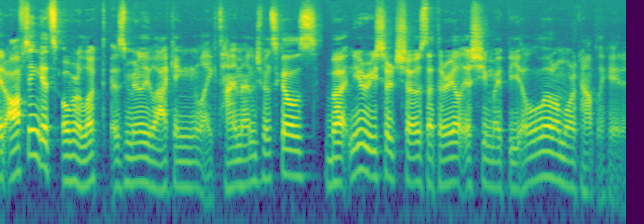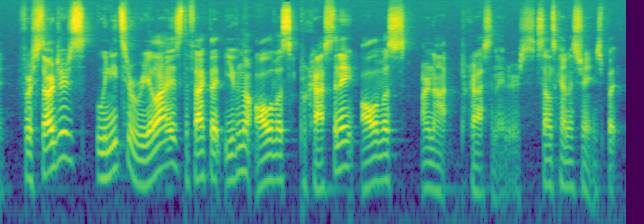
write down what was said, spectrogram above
It often gets overlooked as merely lacking like time management skills, but new research shows that the real issue might be a little more complicated. For starters, we need to realize the fact that even though all of us procrastinate, all of us are not procrastinators. Sounds kind of strange, but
